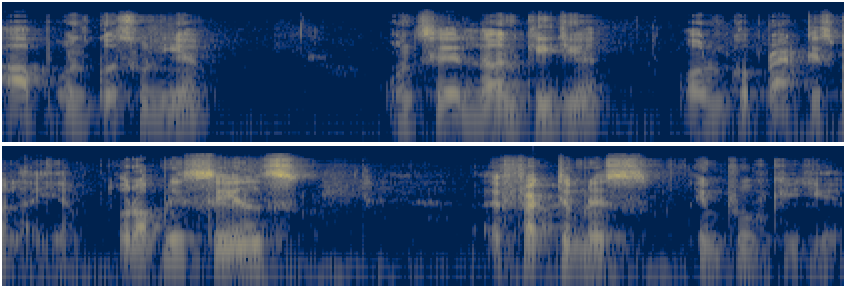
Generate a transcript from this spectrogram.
आप उनको सुनिए उनसे लर्न कीजिए और उनको प्रैक्टिस में लाइए। और अपनी सेल्स इफेक्टिवनेस इम्प्रूव कीजिए।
